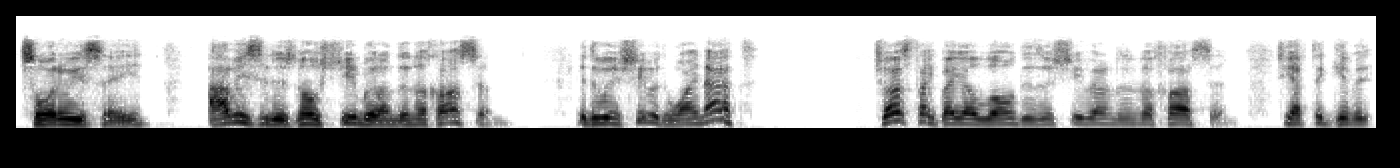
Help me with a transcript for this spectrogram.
So what do we say? Obviously, there's no shibud under nechasim. If there was shibud, why not? Just like by a loan, there's a shibud under nechasim. So you have to give it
